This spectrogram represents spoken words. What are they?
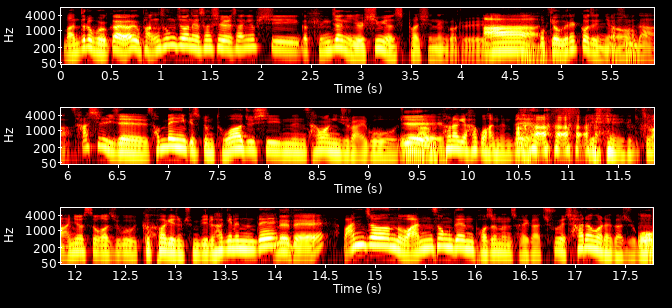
만들어 볼까요? 방송 전에 사실 상엽 씨가 굉장히 열심히 연습하시는 거를 아 목격을 했거든요. 맞습니다. 사실 이제 선배님께서 좀 도와주시는 상황인 줄 알고 좀 예. 마음 편하게 하고 왔는데 예 그게 좀 아니었어가지고 급하게 좀 준비를 하긴 했는데 네네. 완전 완성된 버전은 저희가 추후에 촬영을 해가지고.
